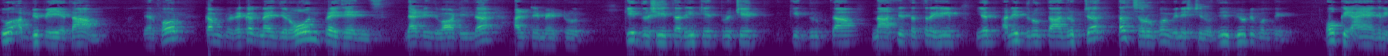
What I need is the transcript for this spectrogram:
tu abhyupeyatam. Therefore, come to recognize your own presence. That is what is the ultimate truth. कीदृशी तरी चेत पृचेत की दृक्ता नास्ति तत्र ही यद अनिदृक्ता दृक्च तत्स्वरूप विनिश्चित this beautiful thing okay I agree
